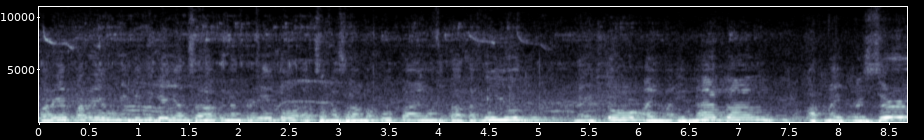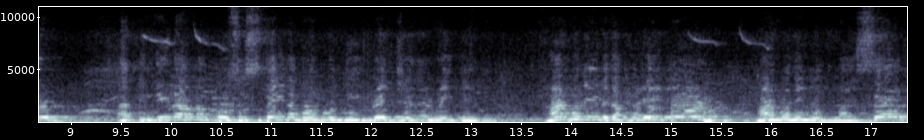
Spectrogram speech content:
pare-parehong ibinigay yan sa atin ng Creator at sama-sama po tayong itataguyod na ito ay maingatan at may preserve at hindi lamang po sustainable kundi regenerative. Harmony with the Creator, harmony with myself,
